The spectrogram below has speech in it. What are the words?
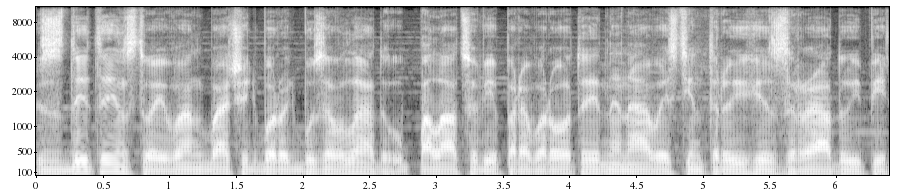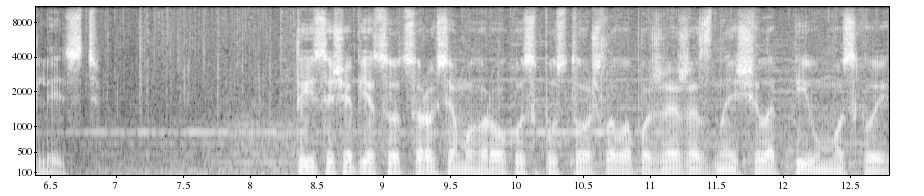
З дитинства Іван бачить боротьбу за владу, палацові перевороти, ненависть, інтриги, зраду і підлість. 1547 року спустошлива пожежа знищила пів Москви.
